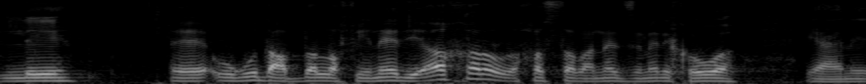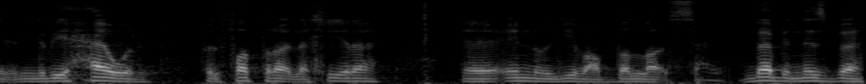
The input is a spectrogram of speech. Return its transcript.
لوجود عبد الله في نادي آخر وبالأخص طبعا نادي الزمالك هو يعني اللي بيحاول في الفترة الأخيرة آه، إنه يجيب عبد الله السعيد. ده بالنسبة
